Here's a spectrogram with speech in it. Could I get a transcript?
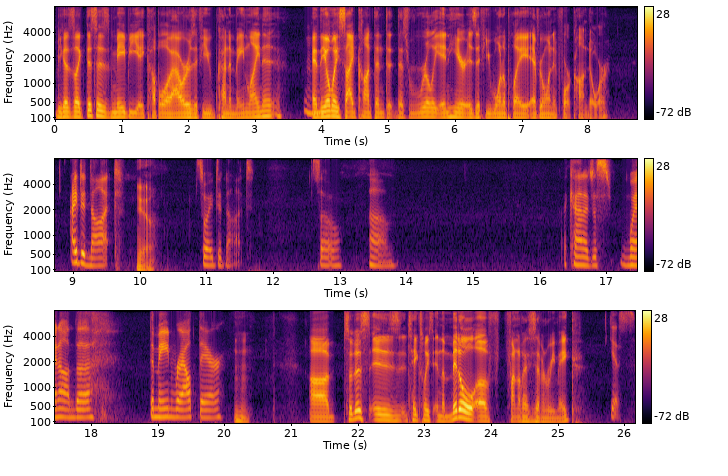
because like this is maybe a couple of hours if you kind of mainline it, Mm-hmm. and the only side content that, that's really in here is if you want to play everyone in Fort Condor. I did not, Yeah. so I did not. So, um, I kind of just went on the the main route there. Mm-hmm. Uh, so this is takes place in the middle of Final Fantasy VII Remake. Yes.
